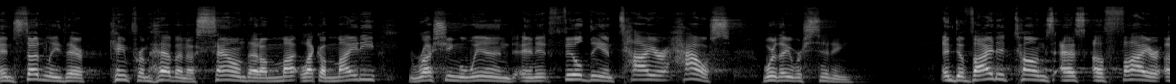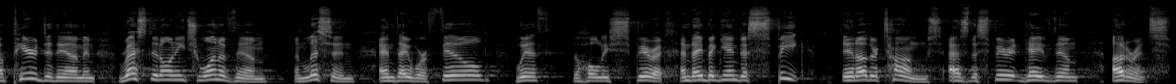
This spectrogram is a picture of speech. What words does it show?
And suddenly there came from heaven a sound that a, like a mighty rushing wind, and it filled the entire house where they were sitting and divided tongues as of fire appeared to them and rested on each one of them. And listen, and they were filled with the Holy Spirit. And they began to speak in other tongues as the Spirit gave them utterance.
